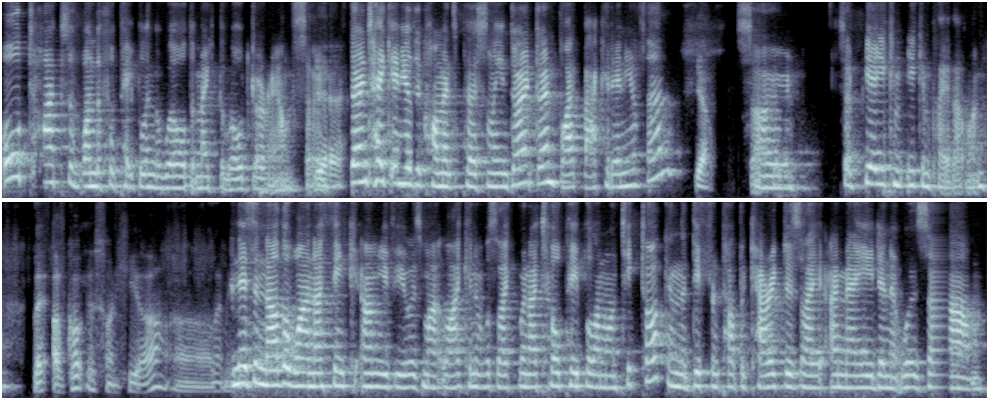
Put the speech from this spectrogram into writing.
all types of wonderful people in the world that make the world go round. So don't take any of the comments personally and don't don't bite back at any of them. Yeah. So so yeah, you can you can play that one. Let- I've got this one here. Uh, let me. And there's another one I think um, your viewers might like, and it was like when I tell people I'm on TikTok and the different type of characters I, I made, and it was um,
